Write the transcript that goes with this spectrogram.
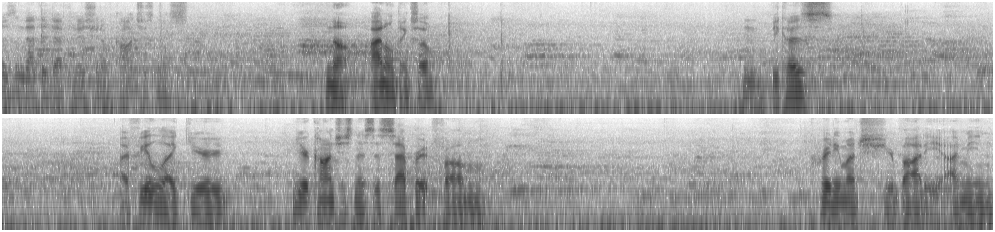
Well, isn't that the definition of consciousness? No, I don't think so. Hmm. Because I feel like your your consciousness is separate from pretty much your body. I mean,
